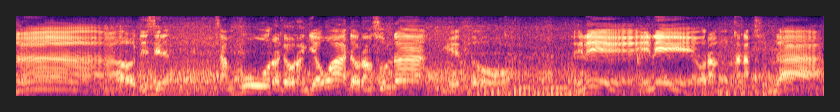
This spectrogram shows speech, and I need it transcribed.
Nah, kalau di sini campur, ada orang Jawa, ada orang Sunda, gitu. Ini, ini orang anak Sunda.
